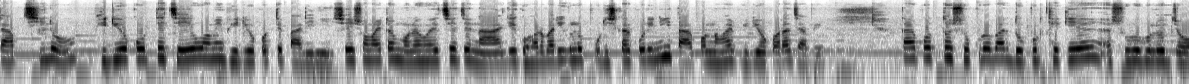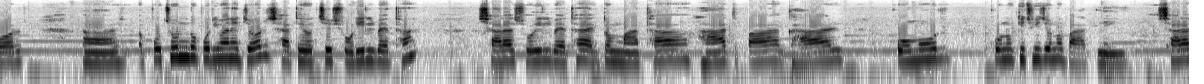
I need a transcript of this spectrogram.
চাপ ছিল, ভিডিও করতে চেয়েও আমি ভিডিও করতে পারিনি। সেই সময়টা মনে হয়েছে যে, না, আগে ঘর বাড়িগুলো পরিষ্কার করে নিই, তারপর না হয় ভিডিও করা যাবে। তারপর তো শুক্রবার দুপুর থেকে শুরু হলো জ্বর প্রচণ্ড পরিমাণে জ্বর, সাথে হচ্ছে শরীর ব্যথা। সারা শরীর ব্যথা, একদম মাথা, হাত, পা, ঘাড়, কোমর, কোনো কিছুই যেন বাদ নেই। সারা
